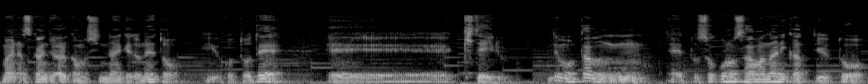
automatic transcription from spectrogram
マイナス感情あるかもしれないけどね、ということで、えー来ている。でも多分、えっ、と、そこの差は何かっていうと、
